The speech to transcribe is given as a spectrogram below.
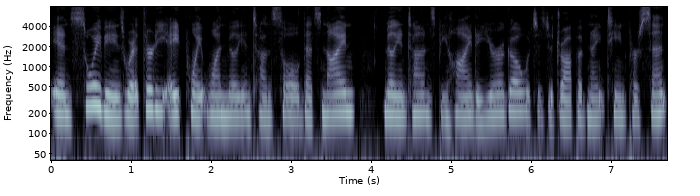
In soybeans, we're at 38.1 million tons sold. That's 9 million tons behind a year ago, which is a drop of 19%.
